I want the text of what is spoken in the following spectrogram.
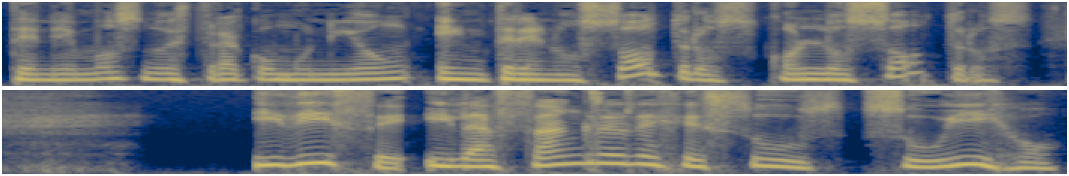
tenemos nuestra comunión entre nosotros, con los otros. Y dice, y la sangre de Jesús, su Hijo,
